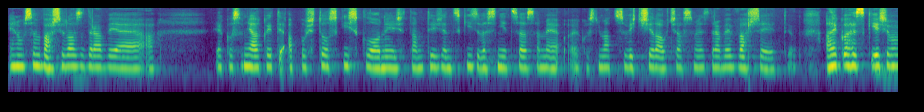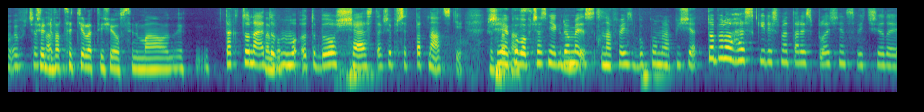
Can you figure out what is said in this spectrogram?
jenom jsem vařila zdravě a jako jsem měla takový ty apoštolský sklony, že tam ty ženský z vesnice jsem je jako s nima cvičila, učila jsem je zdravě vařit. Jo. Ale jako hezký je, že mám občas... Před 20 lety, že jo, syn má... Tak to ne, Nebo... to, to bylo 6, takže před 15. Před že 15. jako občas někdo hmm. mi na Facebooku napíše, to bylo hezký, když jsme tady společně cvičili.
